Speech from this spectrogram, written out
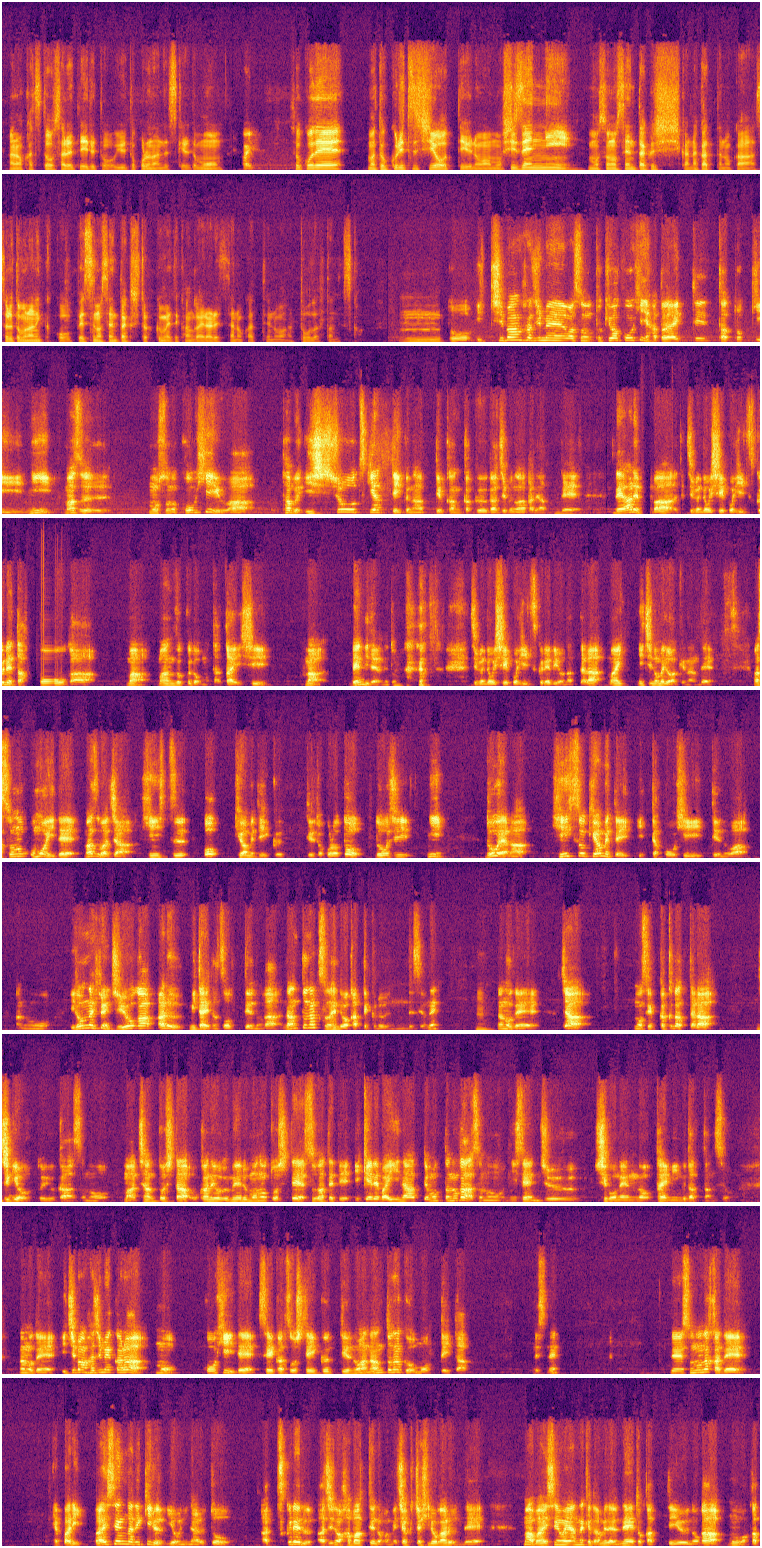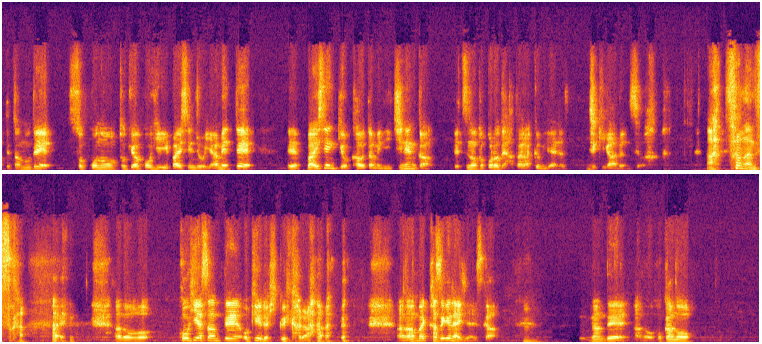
あの活動されているというところなんですけれども、はい。そこで、まあ、独立しようっていうのはもう自然にもうその選択肢しかなかったのかそれとも何かこう別の選択肢と含めて考えられてたのかっていうのはどうだったんですか？うんと一番初めはその時はコーヒーに働いてた時にまずもうそのコーヒーは多分一生付き合っていくなっていう感覚が自分の中であってであれば自分で美味しいコーヒー作れた方がまあ満足度も高いしまあ便利だよねと。自分で美味しいコーヒー作れるようになったら毎日飲めるわけなんで、まあ、その思いでまずはじゃあ品質を極めていくっていうところと同時にどうやら品質を極めていったコーヒーっていうのはあのいろんな人に需要があるみたいだぞっていうのがなんとなくその辺で分かってくるんですよね。うんなのでじゃあもうせっかくだったら事業というかその、まあ、ちゃんとしたお金を埋めるものとして育てていければいいなって思ったのがその201415年のタイミングだったんですよ。なので一番初めからもうコーヒーで生活をしていくっていうのはなんとなく思っていたんですね。でその中でやっぱり焙煎ができるようになるとあ作れる味の幅っていうのがめちゃくちゃ広がるんでまあ焙煎はやんなきゃダメだよねとかっていうのがもう分かってたのでそこの常盤コーヒー焙煎所を辞めてで焙煎機を買うために1年間別のところで働くみたいな時期があるんですよ。あそうなんですか。はい、あのコーヒー屋さんってお給料低いからあのあんまり稼げないじゃないですか。うんなんであの他の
